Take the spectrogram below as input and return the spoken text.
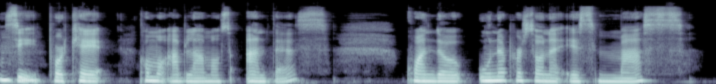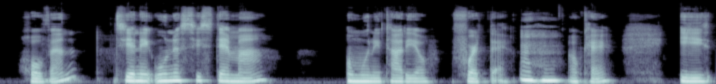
Ujú. Sí, porque como hablamos antes, cuando una persona es más joven, tiene un sistema inmunitario fuerte. Ujú. ¿ok? Y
